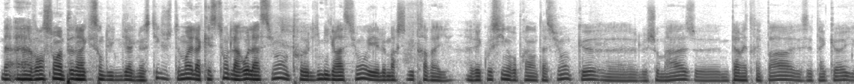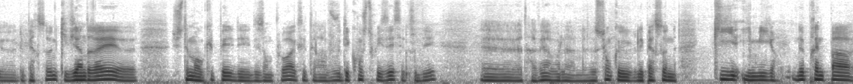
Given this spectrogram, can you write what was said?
Bah, avançons un peu dans la question du diagnostic, justement, et la question de la relation entre l'immigration et le marché du travail, avec aussi une représentation que euh, le chômage euh, ne permettrait pas euh, cet accueil de personnes qui viendraient justement occuper des, des, emplois, etc. Vous déconstruisez cette idée à travers voilà, la notion que les personnes qui immigrent ne prennent pas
